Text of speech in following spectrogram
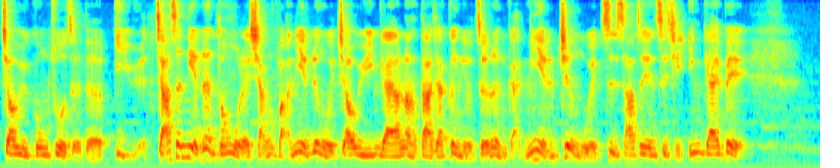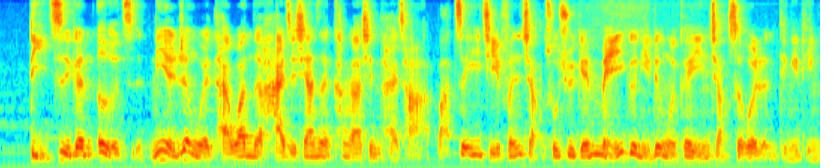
教育工作者的一员。假设你也认同我的想法，你也认为教育应该要让大家更有责任感，你也认为自杀这件事情应该被抵制跟遏制，你也认为台湾的孩子现在抗压性太差，把这一集分享出去，给每一个你认为可以影响社会的人听一听。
